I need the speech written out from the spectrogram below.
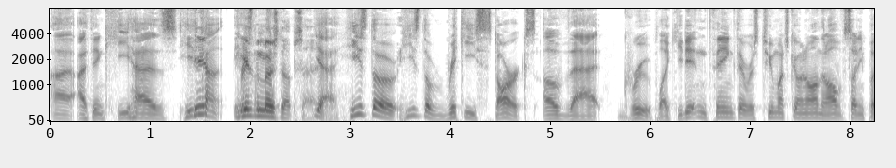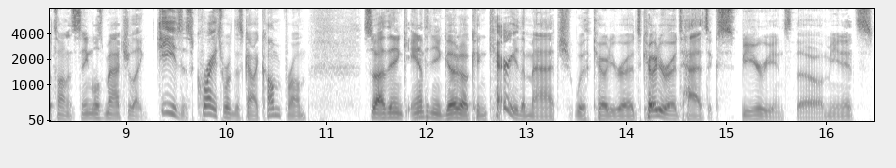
Uh, I think he has. He's He, kind of. he has the most upside. Yeah, he's the he's the Ricky Starks of that group. Like you didn't think there was too much going on, then all of a sudden he puts on a singles match. You're like, Jesus Christ, where'd this guy come from? So I think Anthony Goto can carry the match with Cody Rhodes. Cody Rhodes has experience, though. I mean, it's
